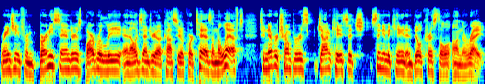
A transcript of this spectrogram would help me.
ranging from Bernie Sanders, Barbara Lee, and Alexandria Ocasio Cortez on the left to never Trumpers John Kasich, Cindy McCain, and Bill Kristol on the right.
